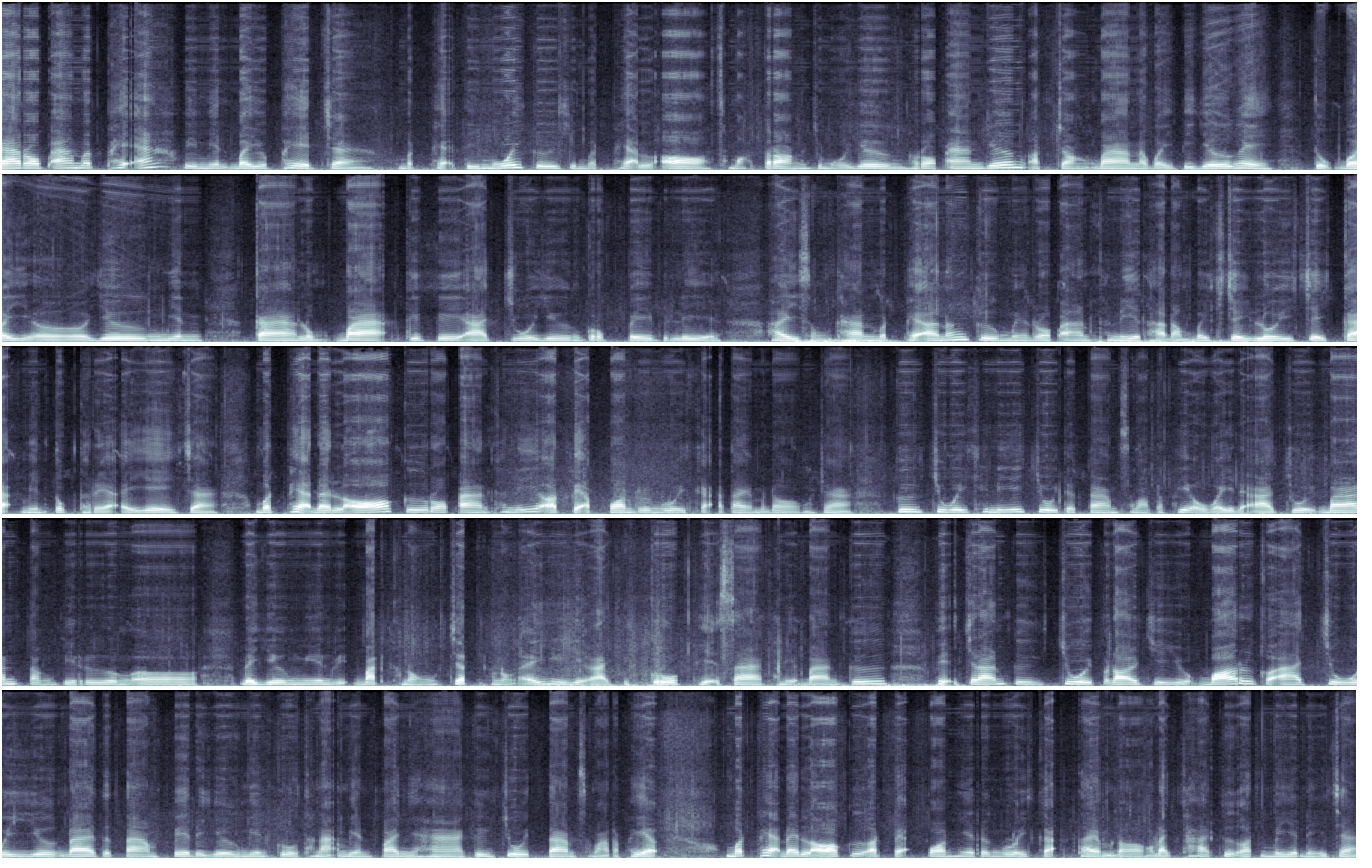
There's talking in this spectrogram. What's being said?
ការរាប់អានមិត្តភ័ក្តិវាមាន3ប្រភេទចាមិត្តភ័ក្តិទី1គឺជាមិត្តភ័ក្តិល្អស្មោះត្រង់ជាមួយយើងរាប់អានយើងអត់ចង់បានអ្វីពីយើងទេ ទោះបីយើងមានការលំបាកគេគេអាចជួយយើងគ្រប់ពេលវេលាហើយសំខាន់មិត្តភ័ក្តិហ្នឹងគឺមិនមែនរាប់អានគ្នាថាដើម្បីខ្ចីលុយខ្ចីកាក់មានទុកធរៈអីទេចាមិត្តភ័ក្តិដែលល្អគឺរាប់អានគ្នាអត់ពាក់ព័ន្ធរឿងលុយកាក់តែម្ដងចាគឺជួយគ្នាជួយទៅតាមសមត្ថភាពអ្វីដែលអាចជួយបានតាំងពីរឿងអឺដែលយើងមានវិបត្តិក្នុងចិត្តក្នុងអីយើងអាចពិគ្រោះភាសាគ្នាបានគឺភាកច្រើនគឺជួយផ្ដល់ជាយោបល់ឬក៏អាចជួយយើងដែរទៅតាមពេលដែលយើងមានគ្រោះថ្នាក់មានបញ្ហាគឺជួយតាមសមត្ថភាពមិត្តភ័ក្តិដែលល្អគឺអត់ពាក់ព័ន្ធគ្នារឿងលុយកាក់តែម្ដងដាច់ខាតគឺអត់មានទេចា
